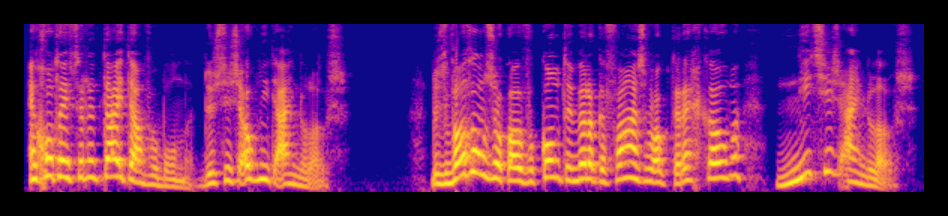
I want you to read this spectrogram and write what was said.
En God heeft er een tijd aan verbonden, dus het is ook niet eindeloos. Dus wat ons ook overkomt, in welke fase we ook terechtkomen, niets is eindeloos.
